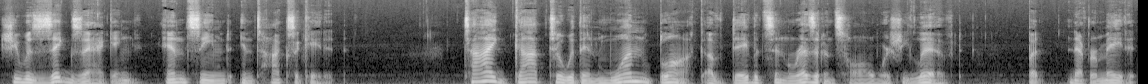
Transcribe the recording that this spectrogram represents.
She was zigzagging and seemed intoxicated. Ty got to within one block of Davidson Residence Hall where she lived, but never made it.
